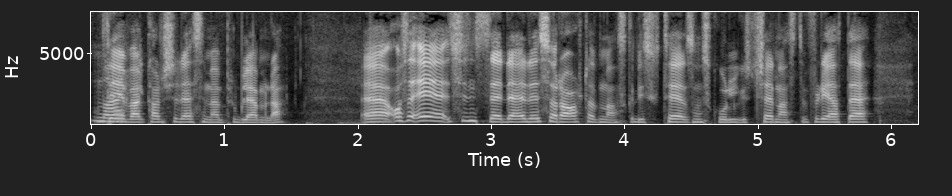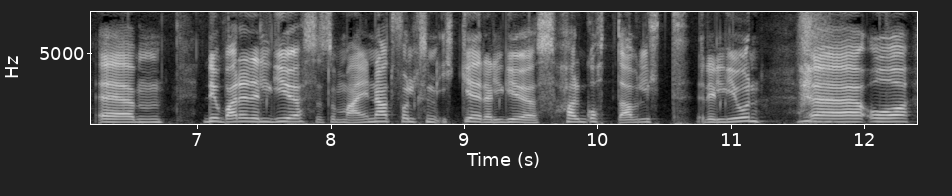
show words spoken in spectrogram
Nei. Det er vel kanskje det som er problemet, da. Uh, og så syns jeg det, det er så rart at man skal diskutere sånn skolegudstjeneste, fordi at det, um, det er jo bare religiøse som mener at folk som ikke er religiøse, har godt av litt religion. Uh, og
